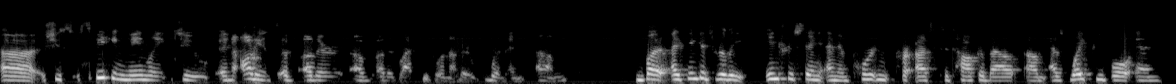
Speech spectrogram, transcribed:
uh, she's speaking mainly to an audience of other of other black people and other women. But I think it's really interesting and important for us to talk about um, as white people and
